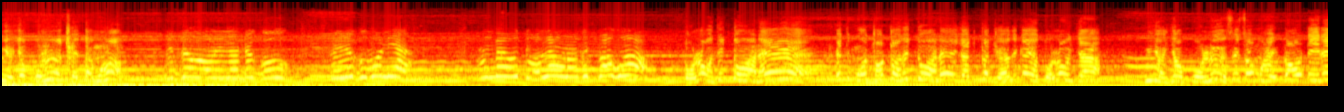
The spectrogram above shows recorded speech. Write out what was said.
Nhiều dọc của lửa chạy tầm ha Ni tu orang yang ada ku. Ni ku pun ni. Rumah aku tu orang nak kecil aku lah. tổ lông thích tua nè cái mua chó chó thích tua nè giờ có chuyện thì cái tổ lông cha nhiều dọc của lửa sẽ sống hay đó đi đi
